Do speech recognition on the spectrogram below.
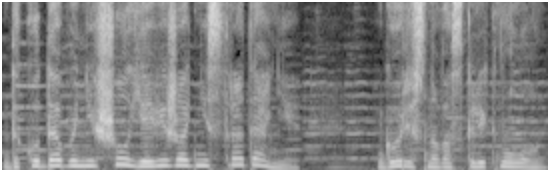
Да куда бы ни шел, я вижу одни страдания», — горестно воскликнул он.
